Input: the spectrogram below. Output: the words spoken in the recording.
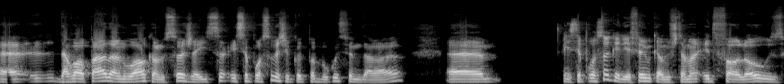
Euh, d'avoir peur dans le noir comme ça, j'haïs ça. Et c'est pour ça que j'écoute pas beaucoup de films d'horreur. Euh, et c'est pour ça que des films comme justement It Follows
